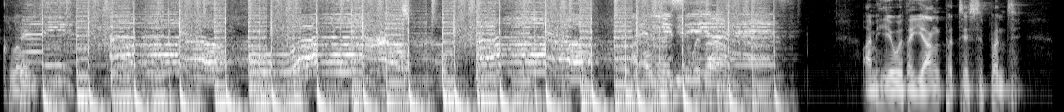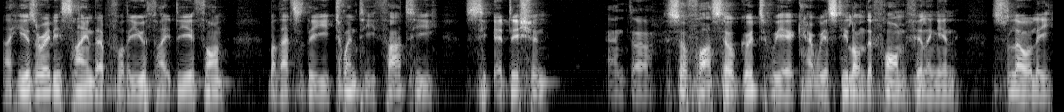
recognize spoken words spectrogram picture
Close. I'm here with a young participant. Uh, he has already signed up for the Youth Ideathon, but that's the 2030 edition. And uh, so far, so good. We are, we're still on the form, filling in slowly.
